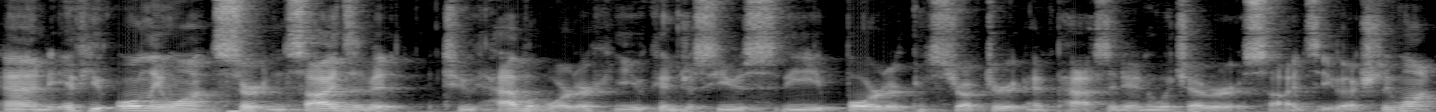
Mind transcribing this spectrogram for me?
and if you only want certain sides of it to have a border, you can just use the border constructor and pass it in whichever sides that you actually want.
